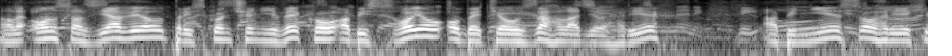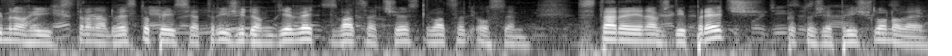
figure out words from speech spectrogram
ale on sa zjavil pri skončení vekov, aby svojou obeťou zahladil hriech, aby niesol hriechy mnohých. Strana 253, Židom 9, 26, 28. Staré je navždy preč, pretože prišlo nové.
